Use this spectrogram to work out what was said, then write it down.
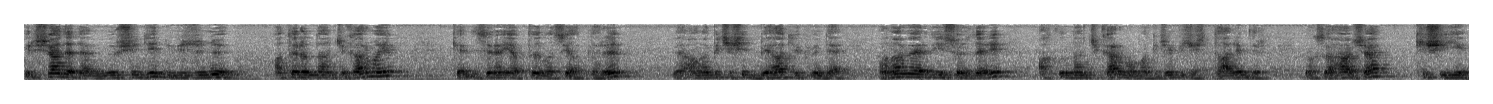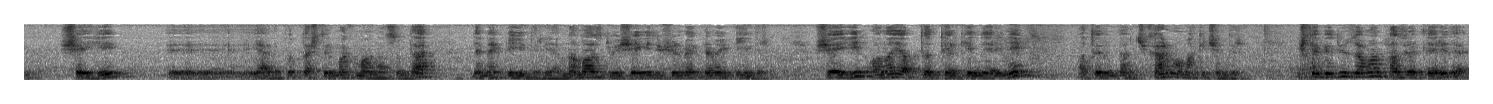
irşad eden mürşidin yüzünü hatırından çıkarmayıp kendisine yaptığı nasihatları ve ana bir çeşit biat hükmünde ona verdiği sözleri aklından çıkarmamak için bir çeşit talimdir. Yoksa haşa kişiyi, şeyhi e, yani putlaştırmak manasında demek değildir. Yani namaz gibi şeyhi düşürmek demek değildir. Şeyhin ona yaptığı telkinlerini hatırından çıkarmamak içindir. İşte Bediüzzaman Hazretleri de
